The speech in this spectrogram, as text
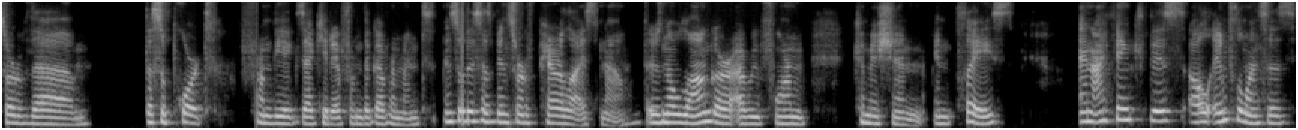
sort of the the support from the executive, from the government. And so this has been sort of paralyzed now. There's no longer a reform commission in place. And I think this all influences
